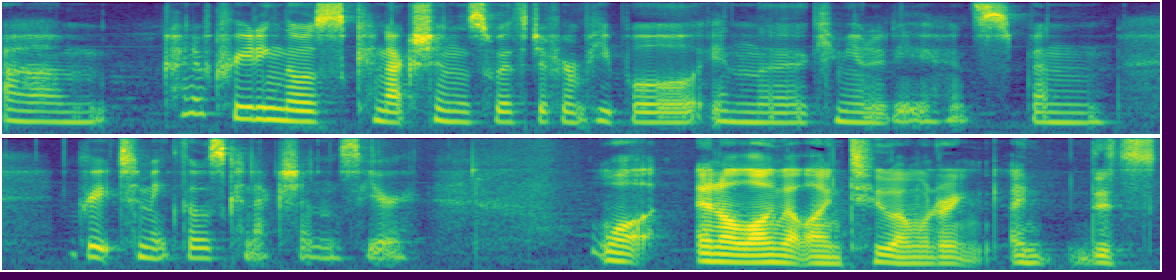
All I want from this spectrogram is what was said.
Um, kind of creating those connections with different people in the community. It's been great to make those connections here. Well, and along that line too, I'm wondering, and it's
